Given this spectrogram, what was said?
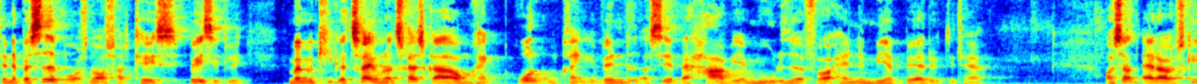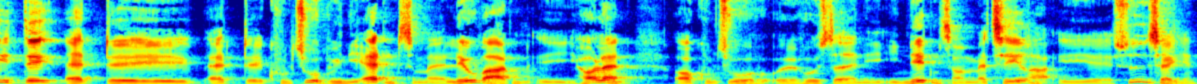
den er baseret på vores Northside case, basically. Men man kigger 360 grader omkring, rundt omkring eventet og ser, hvad har vi af muligheder for at handle mere bæredygtigt her. Og så er der jo sket det, at, øh, at øh, kulturbyen i 18, som er Leeuwarden i Holland, og kulturhovedstaden i, i 19, som er Matera i øh, Syditalien,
